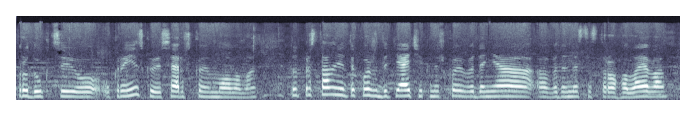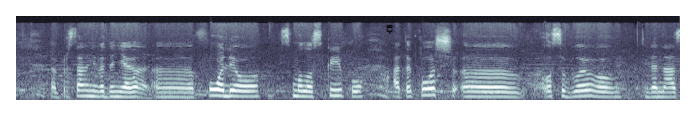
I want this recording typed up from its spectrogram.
продукцію українською і сербською мовами. Тут представлені також дитячі книжкові видання е, видавництва Старого Лева. представлені видання е, фоліо, смолоскипу, а також е, особливо для нас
